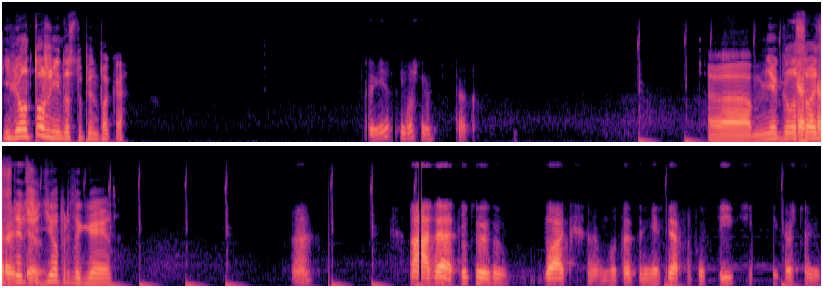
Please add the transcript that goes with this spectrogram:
Или он тоже недоступен пока? Да нет, можно так. А, мне голосовать за короче- следующее дело предлагают. А? А, да, тут э, баг. Вот это нельзя пропустить. И то, что они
